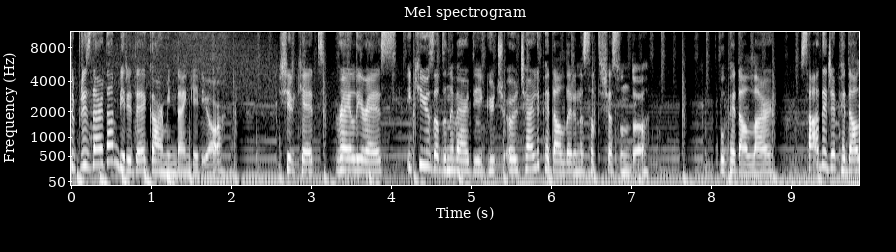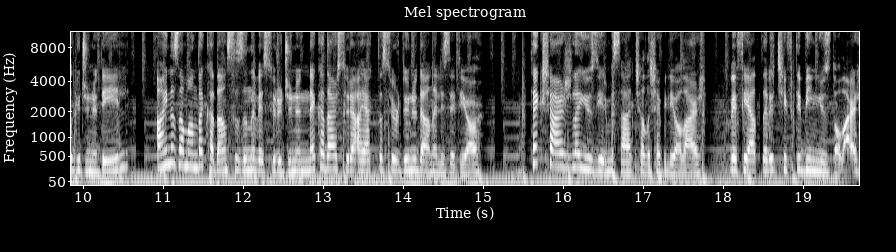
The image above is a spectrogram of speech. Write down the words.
Sürprizlerden biri de Garmin'den geliyor. Şirket, Rally Race, 200 adını verdiği güç ölçerli pedallarını satışa sundu. Bu pedallar sadece pedal gücünü değil, aynı zamanda kadans hızını ve sürücünün ne kadar süre ayakta sürdüğünü de analiz ediyor. Tek şarjla 120 saat çalışabiliyorlar ve fiyatları çifti 1100 dolar.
